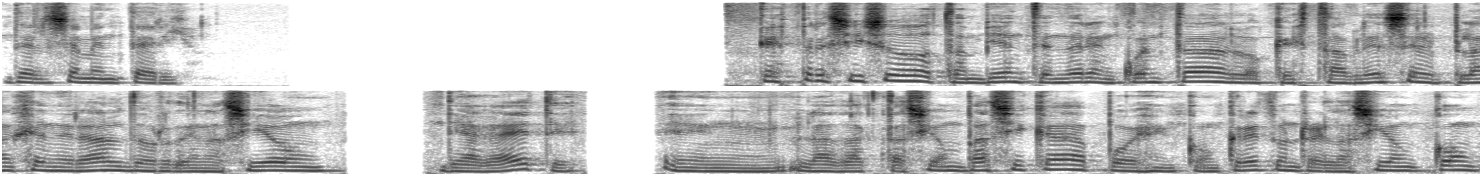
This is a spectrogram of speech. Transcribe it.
del cementerio. Es preciso también tener en cuenta lo que establece el Plan General de Ordenación de Agaete en la adaptación básica, pues en concreto en relación con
